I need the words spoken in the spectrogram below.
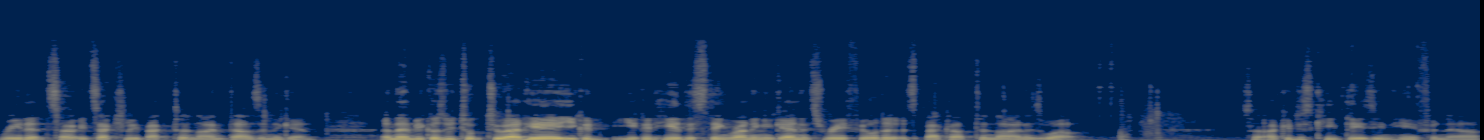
read it, so it's actually back to 9,000 again. And then because we took two out here, you could you could hear this thing running again. It's refilled it. It's back up to nine as well. So I could just keep these in here for now.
